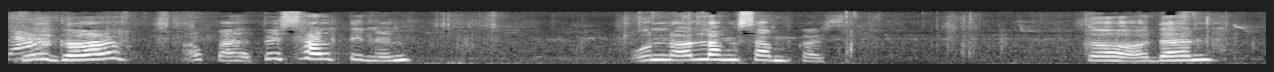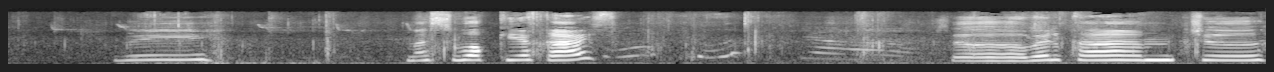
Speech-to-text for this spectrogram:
There you go. Oh, pa, fish haltin in. Uno lang some cars. So, then we must walk here, guys. So, welcome to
